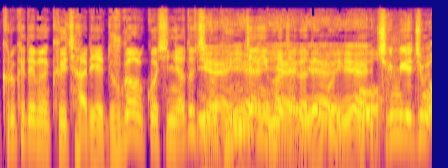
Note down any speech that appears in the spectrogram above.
그렇게 되면 그 자리에 누가 올 것이냐도 지금 예, 굉장히 예, 화제가 예, 되고 예, 있고. 예. 지금 이게 지금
